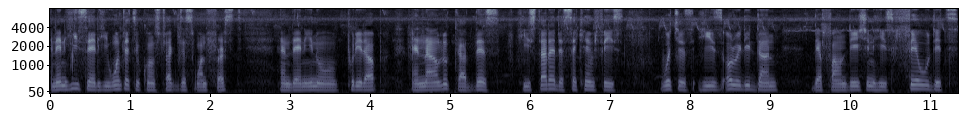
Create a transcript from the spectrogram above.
and then he said he wanted to construct this one first and then, you know, put it up. And now look at this. He started the second phase, which is he's already done the foundation, he's filled it,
